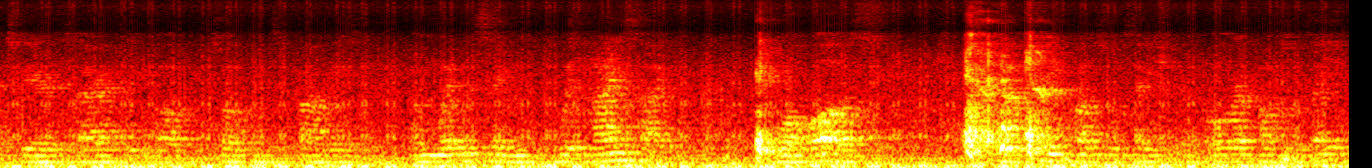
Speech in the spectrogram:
experience directly of talking to families and witnessing with hindsight what was that pre-consultation or a consultation.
